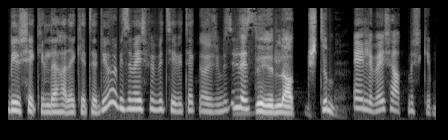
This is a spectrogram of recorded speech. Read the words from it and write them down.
bir şekilde hareket ediyor. Bizim HBB TV teknolojimizin de %50-60 değil mi? 55-60 gibi.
